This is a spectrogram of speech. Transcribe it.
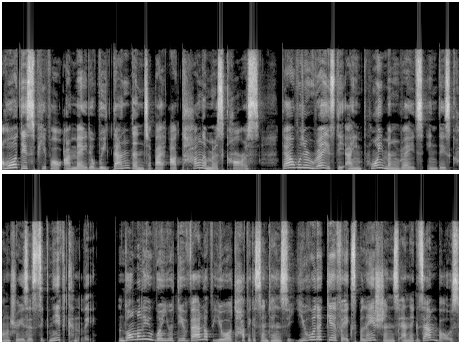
all these people are made redundant by autonomous cars. That would raise the unemployment rates in these countries significantly. Normally, when you develop your topic sentence, you would give explanations and examples,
